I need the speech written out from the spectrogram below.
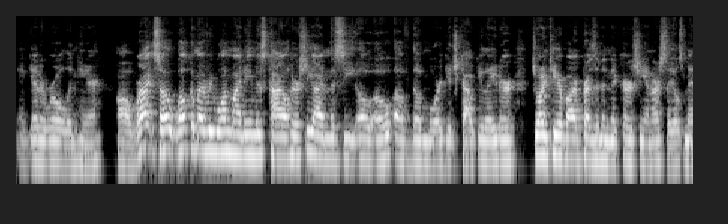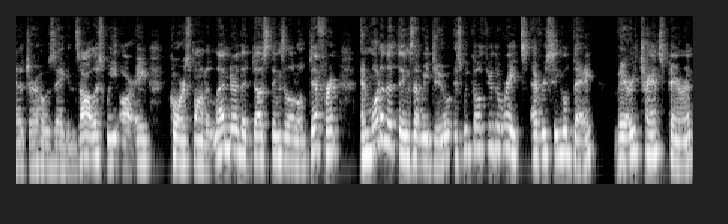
and get it rolling here. All right, so welcome everyone. My name is Kyle Hiersche. I am the COO of the Mortgage Calculator, joined here by our president Nick Hiersche and our sales manager Jose Gonzalez. We are a correspondent lender that does things a little different. And one of the things that we do is we go through the rates every single day, very transparent.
